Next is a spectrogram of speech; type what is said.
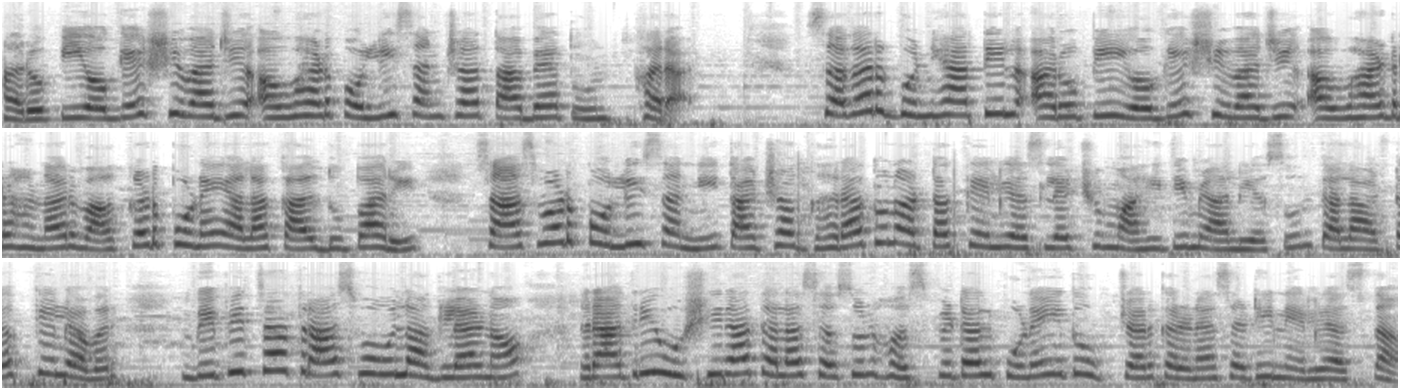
आरोपी योगेश शिवाजी आव्हाड पोलिसांच्या ताब्यातून फरार सदर गुन्ह्यातील आरोपी योगेश शिवाजी आव्हाड राहणार वाकड पुणे याला काल दुपारी सासवड पोलिसांनी त्याच्या घरातून अटक केली असल्याची माहिती मिळाली असून त्याला अटक केल्यावर बीपीचा त्रास होऊ लागल्यानं रात्री उशिरा त्याला ससून हॉस्पिटल पुणे इथं उपचार करण्यासाठी नेले असता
